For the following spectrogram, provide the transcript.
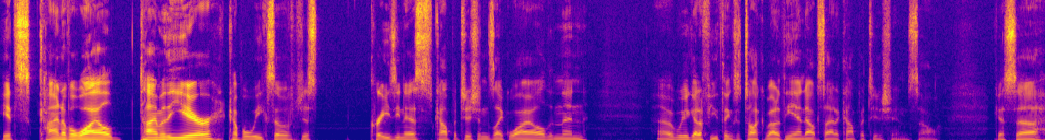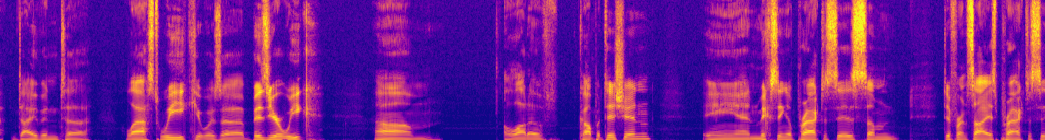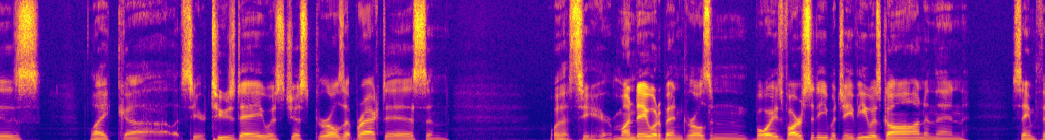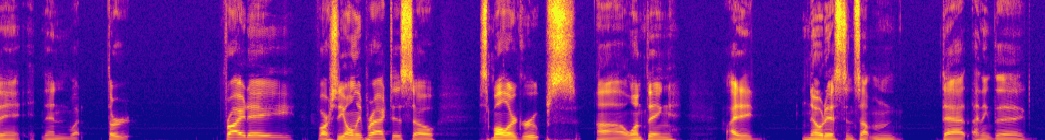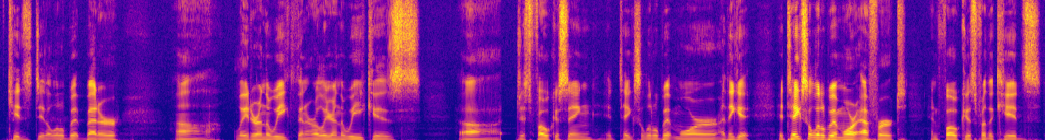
It's kind of a wild time of the year. A couple weeks of just craziness, competitions like wild, and then uh, we got a few things to talk about at the end outside of competition. So, I guess uh, dive into last week. It was a busier week. Um, a lot of competition and mixing of practices, some different size practices. Like uh, let's see here, Tuesday was just girls at practice, and well, let's see here, Monday would have been girls and boys varsity, but JV was gone, and then same thing. Then what? Third Friday varsity only practice, so smaller groups. Uh, one thing I noticed and something that I think the kids did a little bit better uh, later in the week than earlier in the week is uh, just focusing. It takes a little bit more. I think it it takes a little bit more effort and focus for the kids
